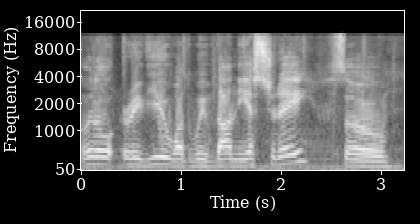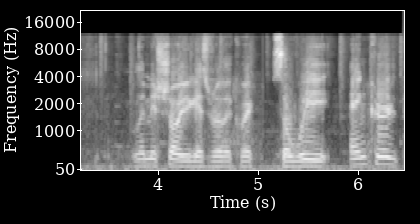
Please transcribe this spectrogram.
a little review what we've done yesterday. So let me show you guys really quick. So we anchored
